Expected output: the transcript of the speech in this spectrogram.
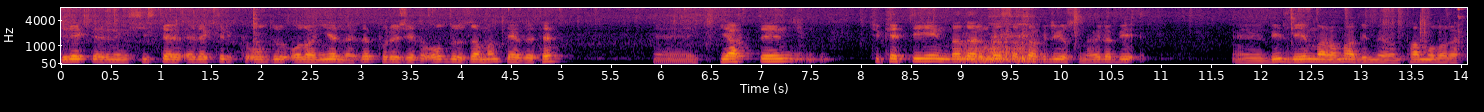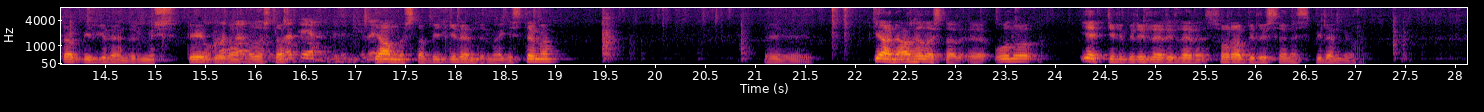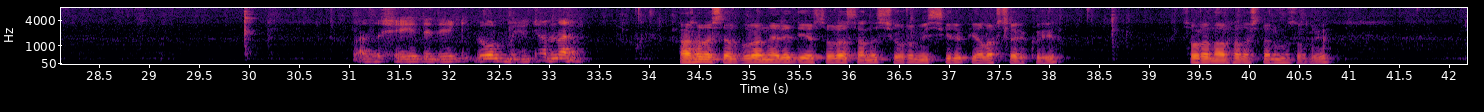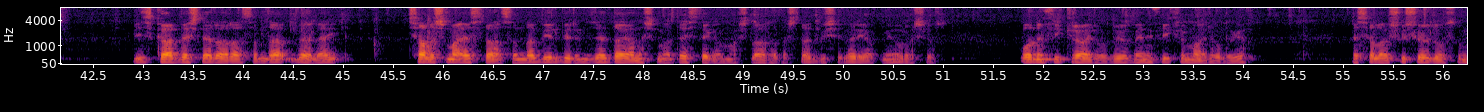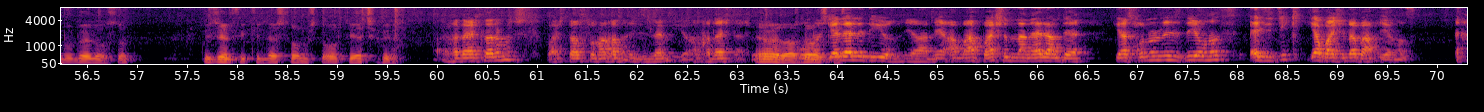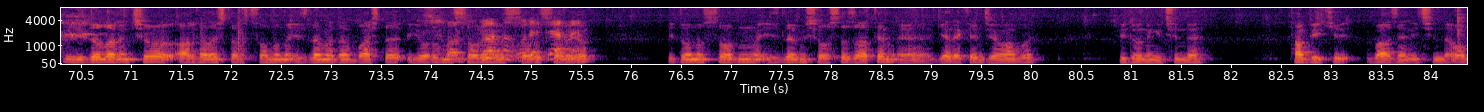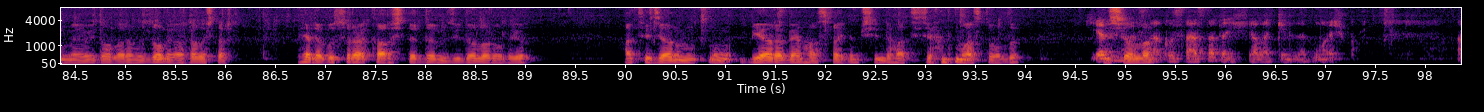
direklerinin sistem elektrik olduğu olan yerlerde projeli olduğu zaman devlete e, yaktığın, tükettiğin kadarında satabiliyorsun. Öyle bir e, bildiğim var ama bilmiyorum. Tam olarak da bilgilendirmiş O değildir kadar arkadaşlar. değil bizimkiler. Yanlış da bilgilendirmek istemem. Ee, yani arkadaşlar e, onu yetkili birilerine sorabilirseniz bilemiyorum. Bazı şeyi dediğin gibi olmuyor canlarım. Arkadaşlar bura nere diye sorarsanız Çorum İskilip Yalakçaya köyü. Soran arkadaşlarımız oluyor. Biz kardeşler arasında böyle çalışma esnasında birbirimize dayanışma, destek amaçlı arkadaşlar bir şeyler yapmaya uğraşıyoruz. Onun fikri ayrı oluyor, benim fikrim ayrı oluyor. Mesela şu şöyle olsun, bu böyle olsun. Güzel fikirler sonuçta ortaya çıkıyor. Arkadaşlarımız baştan sona kadar izlemiyor arkadaşlar. Evet Bunu arkadaşlar. geleli diyoruz yani ama başından herhalde ya sonunu izliyorsunuz ezicik ya başına bakıyorsunuz. Videoların çoğu arkadaşlar sonunu izlemeden başta yorumu soruyor, soru soruyor. Videonun sonunu izlemiş olsa zaten e, gereken cevabı videonun içinde tabii ki bazen içinde olmayan videolarımız da oluyor arkadaşlar. Hele bu sıra karıştırdığımız videolar oluyor. Hatice Hanım bir ara ben hastaydım. Şimdi Hatice Hanım hasta oldu. Kendine İnşallah. hasta, Kız hasta da inşallah kendine buna şükür.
